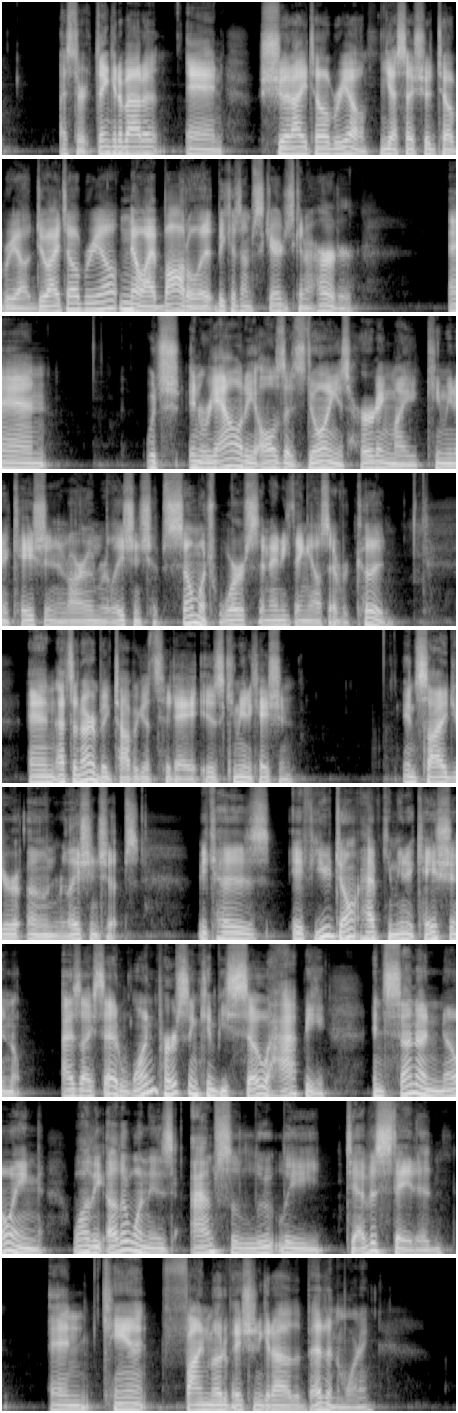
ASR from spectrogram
I start thinking about it and should I tell Brielle? Yes, I should tell Brielle. Do I tell Brielle? No, I bottle it because I'm scared it's going to hurt her. And which in reality, all that's doing is hurting my communication in our own relationship so much worse than anything else ever could. And that's another big topic of today is communication inside your own relationships. Because if you don't have communication, as I said, one person can be so happy and so unknowing while the other one is absolutely devastated and can't find motivation to get out of the bed in the morning.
